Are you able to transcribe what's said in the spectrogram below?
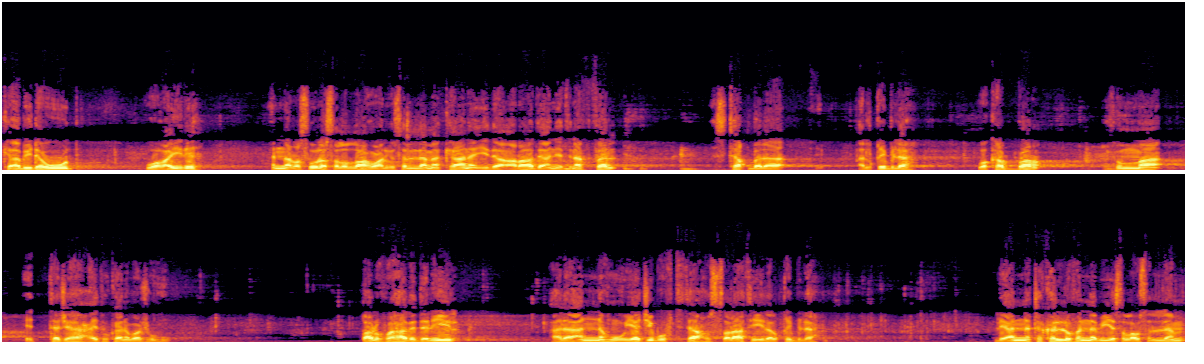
كأبي داود وغيره أن الرسول صلى الله عليه وسلم كان إذا أراد أن يتنفل استقبل القبلة وكبر ثم اتجه حيث كان وجهه. قالوا فهذا دليل على أنه يجب افتتاح الصلاة إلى القبلة لأن تكلف النبي صلى الله عليه وسلم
